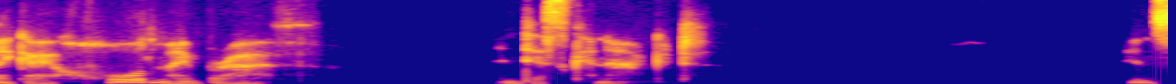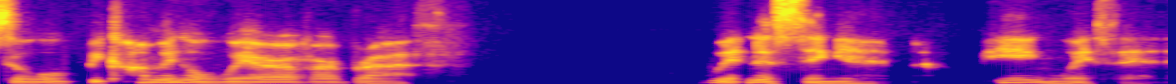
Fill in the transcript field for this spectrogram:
Like I hold my breath and disconnect. And so, becoming aware of our breath, witnessing it, being with it,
